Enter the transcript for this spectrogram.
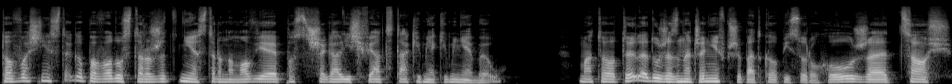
To właśnie z tego powodu starożytni astronomowie postrzegali świat takim, jakim nie był. Ma to tyle duże znaczenie w przypadku opisu ruchu, że coś,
